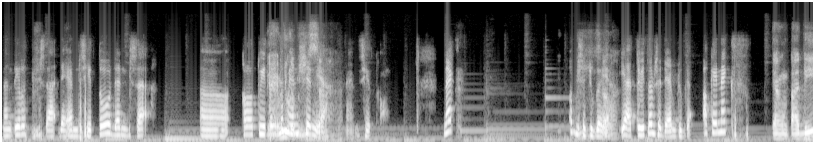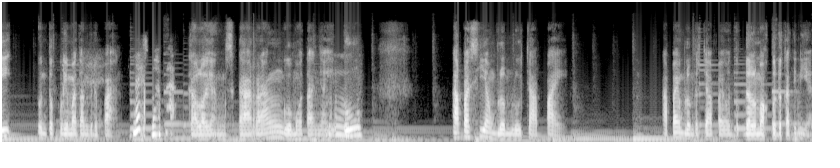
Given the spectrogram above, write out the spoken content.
Nanti lu bisa DM di situ dan bisa eh, kalau Twitter DM itu mention bisa. ya, nah, di situ. Next. Oh bisa, Bisa juga ya? lah. Ya Twitter bisa DM juga. Oke next, Yang tadi untuk lima tahun ke depan. next bapak. Kalau yang sekarang gue mau tanya Mm-mm. itu apa sih yang belum lu capai? Apa yang belum tercapai untuk dalam waktu dekat ini ya?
